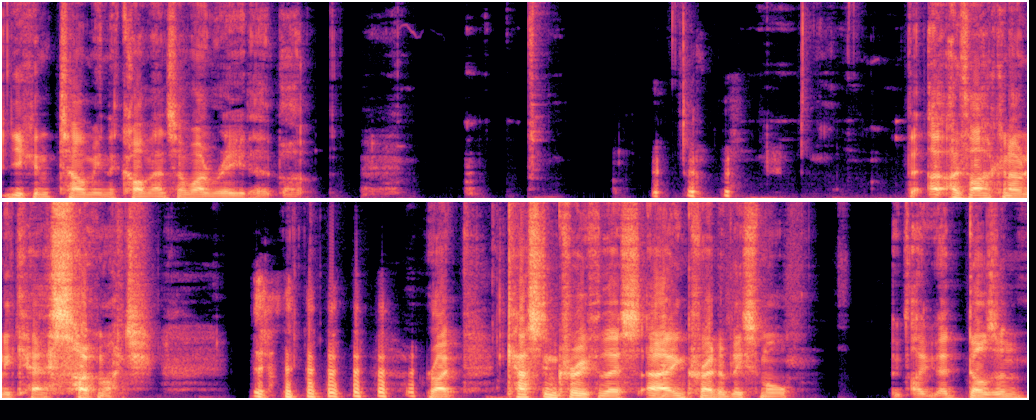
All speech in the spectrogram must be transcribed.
You can tell me in the comments. I won't read it, but I, I I can only care so much. Right, cast and crew for this uh, incredibly small, like a dozen,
